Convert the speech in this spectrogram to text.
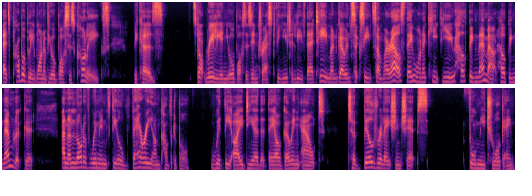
It's probably one of your boss's colleagues because it's not really in your boss's interest for you to leave their team and go and succeed somewhere else. They want to keep you helping them out, helping them look good. And a lot of women feel very uncomfortable with the idea that they are going out to build relationships for mutual gain.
